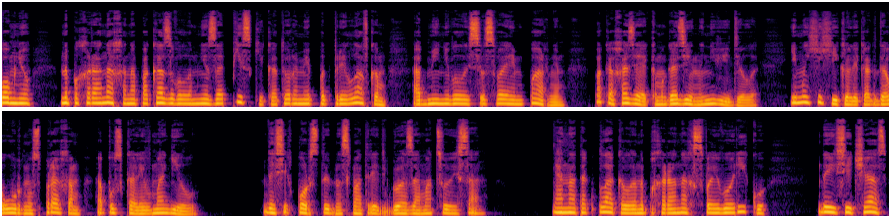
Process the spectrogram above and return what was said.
Помню, на похоронах она показывала мне записки, которыми под прилавком обменивалась со своим парнем, пока хозяйка магазина не видела, и мы хихикали, когда урну с прахом опускали в могилу. До сих пор стыдно смотреть в глаза Мацу и Сан. Она так плакала на похоронах своего Рику, да и сейчас,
